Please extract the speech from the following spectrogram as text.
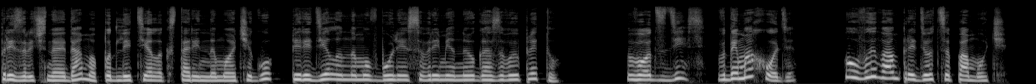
Призрачная дама подлетела к старинному очагу, переделанному в более современную газовую плиту. «Вот здесь, в дымоходе. Увы, вам придется помочь.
